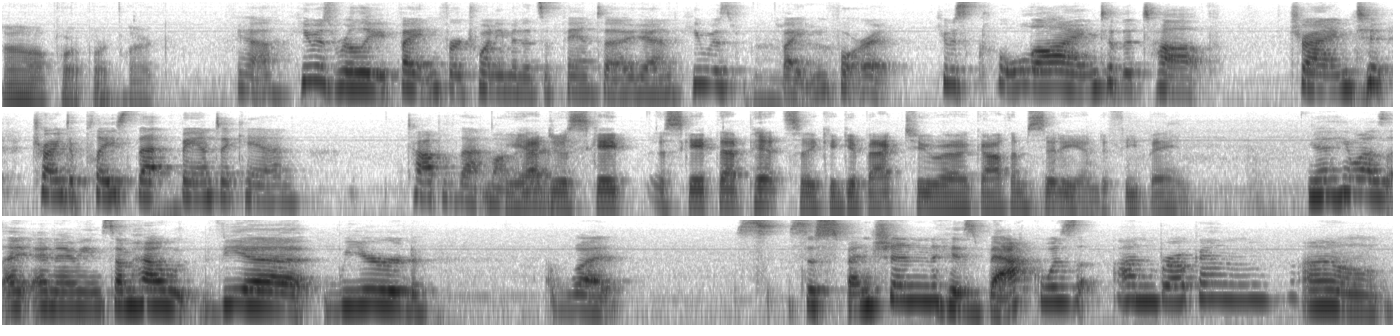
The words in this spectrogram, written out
Oh, poor, poor Clark. Yeah, he was really fighting for 20 minutes of Fanta again. He was fighting for it. He was clawing to the top, trying to trying to place that Fanta can top of that monitor. He had to escape escape that pit so he could get back to uh, Gotham City and defeat Bane. Yeah, he was. I, and I mean, somehow via weird, what, s- suspension, his back was unbroken. I don't.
